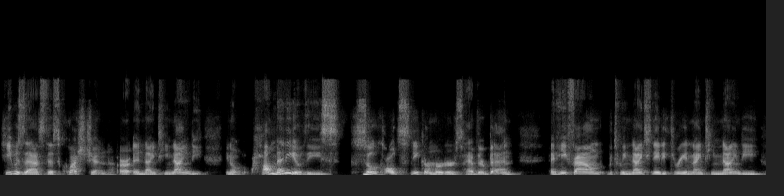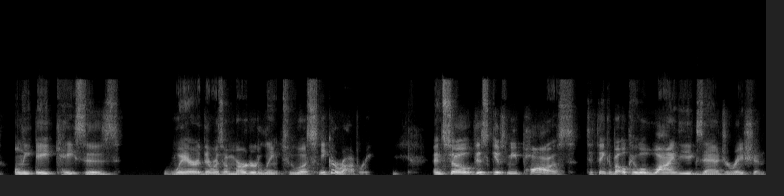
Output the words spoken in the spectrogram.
he was asked this question in 1990. You know, how many of these so-called sneaker murders have there been? And he found between 1983 and 1990 only eight cases where there was a murder linked to a sneaker robbery. And so this gives me pause to think about okay, well, why the exaggeration?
